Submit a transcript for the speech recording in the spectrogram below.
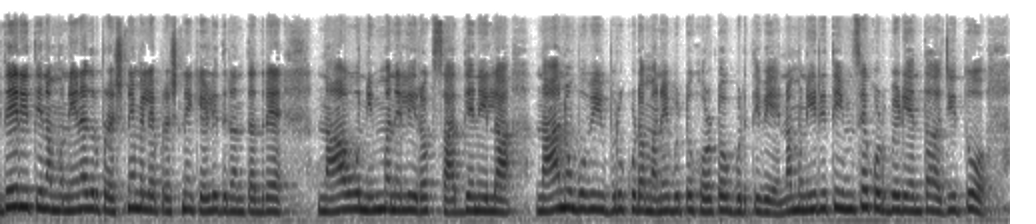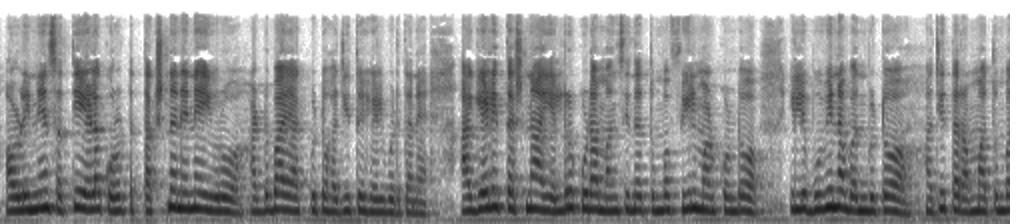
ಇದೇ ರೀತಿ ನಮ್ಮನ್ನೇನಾದರೂ ಪ್ರಶ್ನೆ ಮೇಲೆ ಪ್ರಶ್ನೆ ಕೇಳಿದಿರಂತಂದರೆ, ನಾವು ನಿಮ್ಮ ಮನೇಲಿ ಇರೋಕ್ಕೆ ಸಾಧ್ಯನೇ ಇಲ್ಲ. ನಾನು, ಭುವಿ ಇಬ್ಬರು ಕೂಡ ಮನೆ ಬಿಟ್ಟು ಹೊರಟೋಗ್ಬಿಡ್ತೀವಿ. ನಮ್ಮನ್ನ ಈ ರೀತಿ ಹಿಂಸೆ ಕೊಡಬೇಡಿ ಅಂತ ಅಜಿತು ಅವಳು ಇನ್ನೇನು ಸತ್ಯ ಹೇಳಕ್ಕೆ ಹೊರಟ ತಕ್ಷಣನೇ ಇವರು ಅಡ್ಡಬಾಯಿ ಹಾಕ್ಬಿಟ್ಟು ಅಜಿತು ಹೇಳಿಬಿಡ್ತಾನೆ. ಹಾಗೆ ಹೇಳಿದ ತಕ್ಷಣ ಎಲ್ಲರೂ ಕೂಡ ಮನಸ್ಸಿಂದ ತುಂಬ ಫೀಲ್ ಮಾಡಿಕೊಂಡು, ಇಲ್ಲಿ ಭುವಿನ ಬಂದ್ಬಿಟ್ಟು ಅಜಿತರಮ್ಮ ತುಂಬ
